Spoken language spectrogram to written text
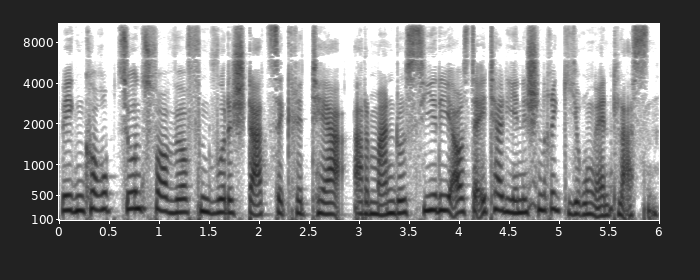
Wegen Korruptionsvorwürfen wurde Staatssekretär Armando Siri aus der italienischen Regierung entlassen.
